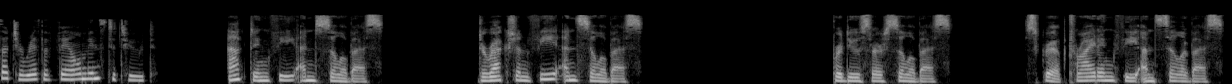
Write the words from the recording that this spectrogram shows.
Sucharitha Film Institute. Acting fee and syllabus. Direction fee and syllabus. Producer syllabus. Script writing fee and syllabus.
